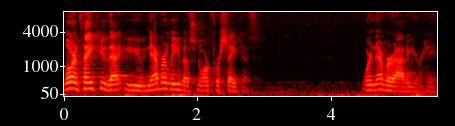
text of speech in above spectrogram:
Lord, thank you that you never leave us nor forsake us. We're never out of your hand.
